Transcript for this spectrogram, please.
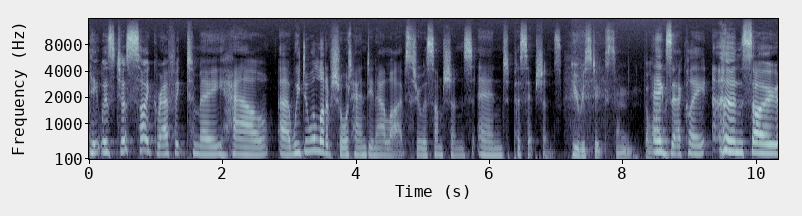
It was just so graphic to me how uh, we do a lot of shorthand in our lives through assumptions and perceptions. Heuristics and the like. Exactly. And so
